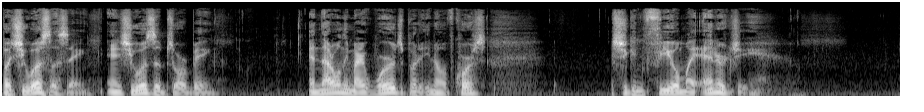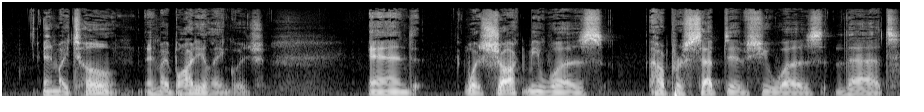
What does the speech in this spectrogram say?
but she was listening and she was absorbing. And not only my words, but, you know, of course, she can feel my energy and my tone and my body language. And what shocked me was how perceptive she was that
